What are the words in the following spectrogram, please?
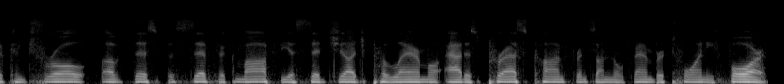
the control of this specific mafia, said Judge Palermo at his press conference on November 24th.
